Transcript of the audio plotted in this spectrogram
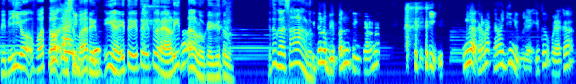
video foto Makanya. disebarin iya itu itu itu realita loh kayak gitu loh itu nggak salah loh itu lebih penting karena enggak karena karena gini bro itu mereka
